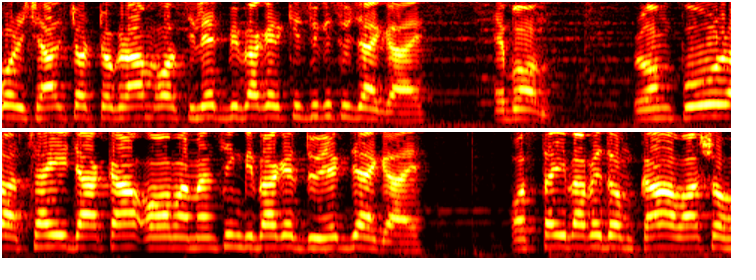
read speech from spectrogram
বরিশাল, চট্টগ্রাম ও সিলেট বিভাগের কিছু কিছু জায়গায় এবং রংপুর, রাজশাহী, ঢাকা ও ময়মনসিংহ বিভাগের দুই এক জায়গায় অস্থায়ীভাবে দমকা হাওয়া সহ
